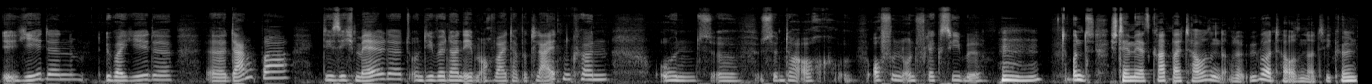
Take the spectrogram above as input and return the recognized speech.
jeden, über jede äh, dankbar, die sich meldet und die wir dann eben auch weiter begleiten können und äh, sind da auch offen und flexibel. Mhm. Und ich stelle mir jetzt gerade bei 1000 oder über 1000 Artikeln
